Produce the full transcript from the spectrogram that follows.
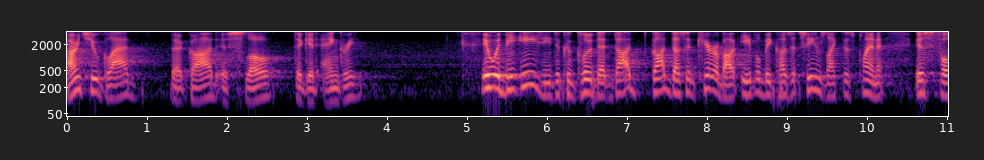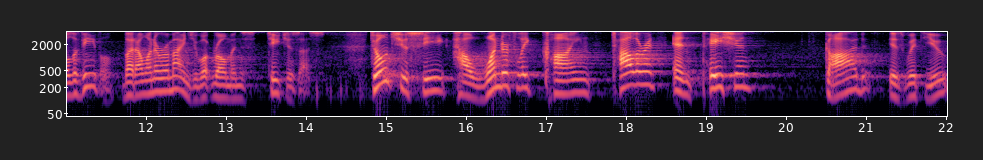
Aren't you glad that God is slow to get angry? It would be easy to conclude that God, God doesn't care about evil because it seems like this planet is full of evil. But I want to remind you what Romans teaches us. Don't you see how wonderfully kind, tolerant, and patient God is with you?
